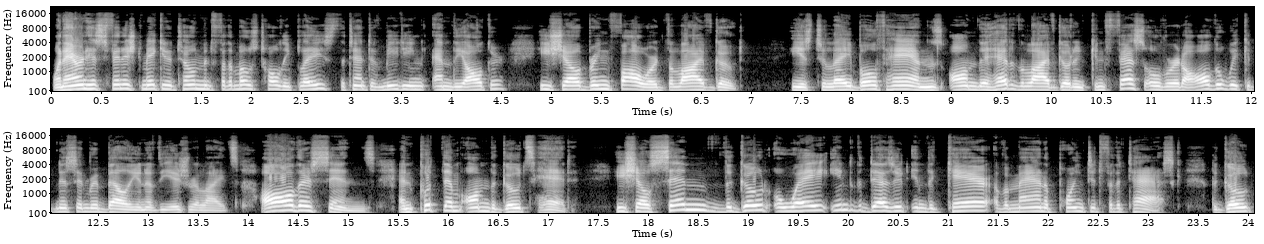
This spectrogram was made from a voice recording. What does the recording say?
When Aaron has finished making atonement for the most holy place, the tent of meeting, and the altar, he shall bring forward the live goat. He is to lay both hands on the head of the live goat and confess over it all the wickedness and rebellion of the Israelites, all their sins, and put them on the goat's head. He shall send the goat away into the desert in the care of a man appointed for the task. The goat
